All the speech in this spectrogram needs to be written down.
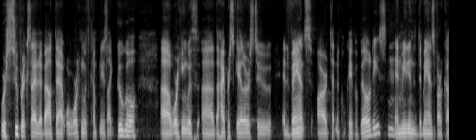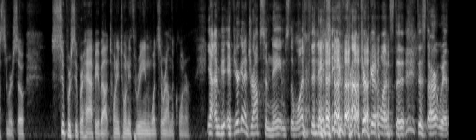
we're super excited about that. We're working with companies like Google, uh, working with uh, the hyperscalers to advance our technical capabilities mm and mm-hmm. meeting the demands of our customers. So super super happy about 2023 and what's around the corner. Yeah I mean, if you're going to drop some names the ones the names that you've dropped are good ones to to start with.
